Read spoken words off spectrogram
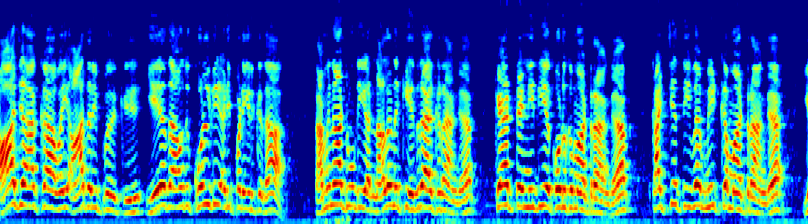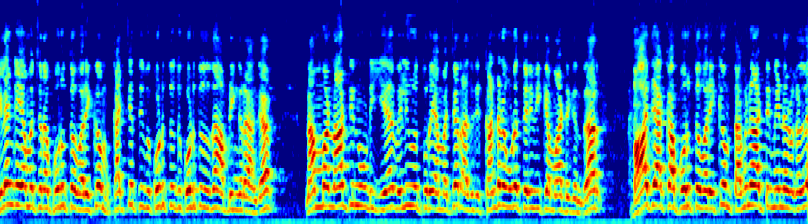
பாஜகவை ஆதரிப்பதற்கு ஏதாவது கொள்கை அடிப்படை இருக்குதா? தமிழ்நாட்டுடைய நலனுக்கு எதிராக இருக்கிறாங்க கேட்ட நிதியை கொடுக்க மாட்டாங்க கச்சத்தீவை மீட்க மாட்டாங்க இலங்கை அமைச்சரை பொறுத்த வரைக்கும் கச்சத்தீவு கொடுத்தது கொடுத்தது தான் அப்படிங்கிறாங்க. நம்ம நாட்டினுடைய வெளியுறவுத்துறை அமைச்சர் அதுக்கு கண்டனம் கூட தெரிவிக்க மாட்டேங்கின்றார் பாஜக பொறுத்த வரைக்கும் தமிழ்நாட்டு மீனவர்கள்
